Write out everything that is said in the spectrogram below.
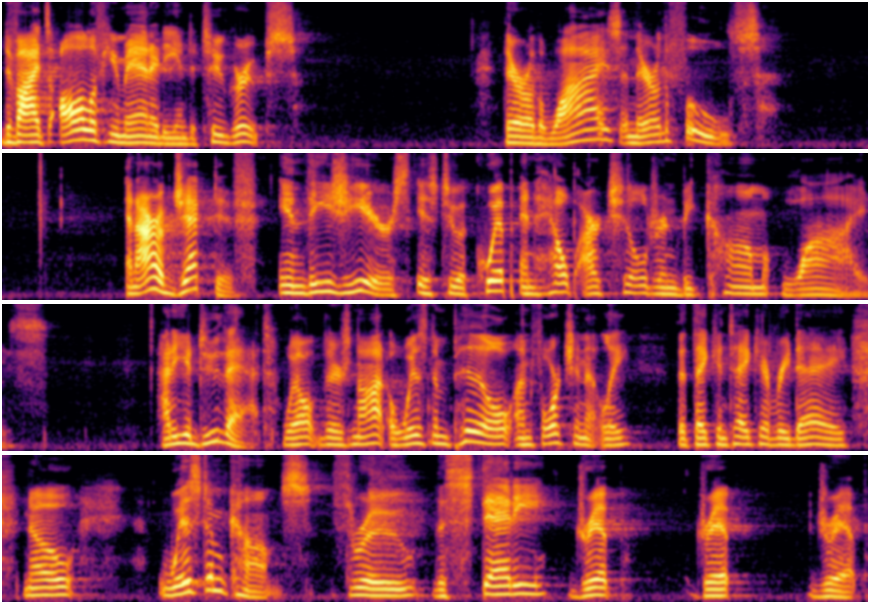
divides all of humanity into two groups there are the wise and there are the fools. And our objective in these years is to equip and help our children become wise. How do you do that? Well, there's not a wisdom pill, unfortunately, that they can take every day. No, wisdom comes through the steady drip, drip, drip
